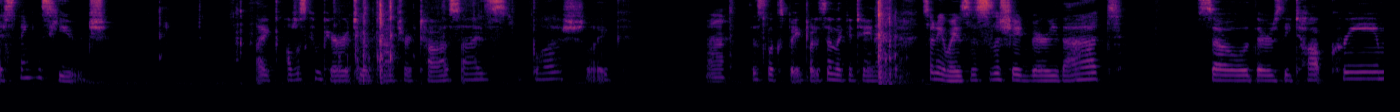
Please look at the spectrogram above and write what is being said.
This thing is huge. Like, I'll just compare it to a Patrick Ta size blush. Like, eh, this looks big, but it's in the container. So anyways, this is the shade Very That. So there's the top cream,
